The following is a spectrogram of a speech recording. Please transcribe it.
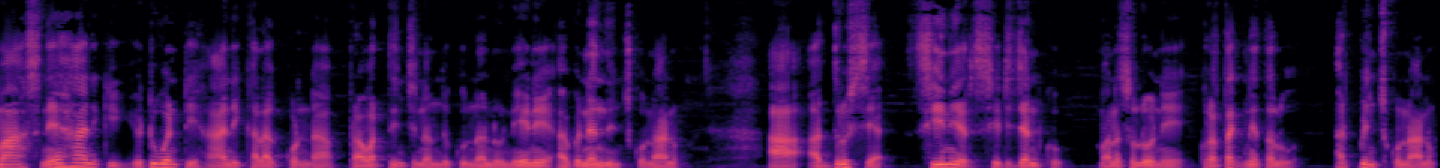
మా స్నేహానికి ఎటువంటి హాని కలగకుండా ప్రవర్తించినందుకు నన్ను నేనే అభినందించుకున్నాను. ఆ అదృశ్య సీనియర్ సిటిజన్కు మనసులోనే కృతజ్ఞతలు అర్పించుకున్నాను.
